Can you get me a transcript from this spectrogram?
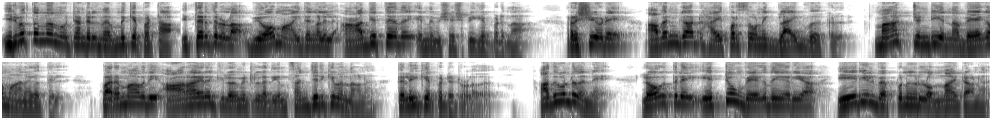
ഇരുപത്തൊന്നാം നൂറ്റാണ്ടിൽ നിർമ്മിക്കപ്പെട്ട ഇത്തരത്തിലുള്ള വ്യോമായുധങ്ങളിൽ ആദ്യത്തേത് എന്ന് വിശേഷിപ്പിക്കപ്പെടുന്ന റഷ്യയുടെ Avangard hypersonic glide vehicle mach twenty എന്ന വേഗമാനകത്തിൽ പരമാവധി ആറായിരം കിലോമീറ്ററിലധികം സഞ്ചരിക്കുമെന്നാണ് തെളിയിക്കപ്പെട്ടിട്ടുള്ളത്. അതുകൊണ്ട് തന്നെ ലോകത്തിലെ ഏറ്റവും വേഗതയേറിയ ഏരിയൽ വെപ്പണുകളിൽ ഒന്നായിട്ടാണ്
